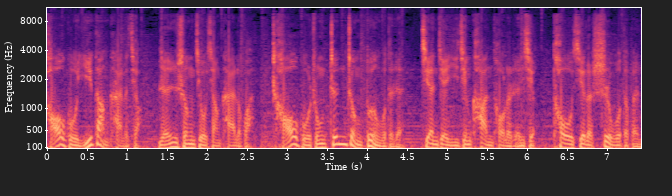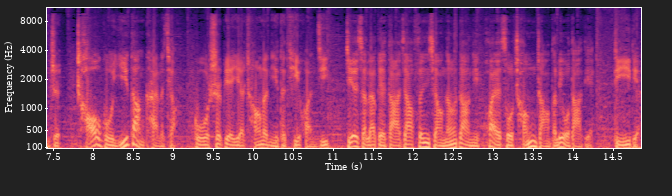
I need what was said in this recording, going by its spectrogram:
炒股一旦开了窍，人生就像开了挂。炒股中真正顿悟的人，渐渐已经看透了人性，透析了事物的本质。炒股一旦开了窍，股市便也成了你的提款机。接下来给大家分享能让你快速成长的六大点。第一点，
